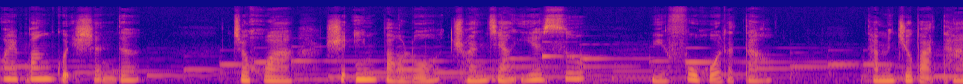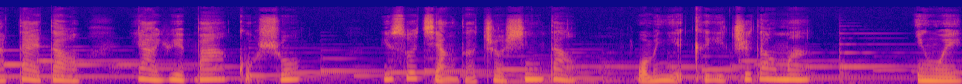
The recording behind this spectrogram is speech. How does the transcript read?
外邦鬼神的。这话是因保罗传讲耶稣与复活的道，他们就把他带到。亚月巴古说：“你所讲的这新道，我们也可以知道吗？因为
